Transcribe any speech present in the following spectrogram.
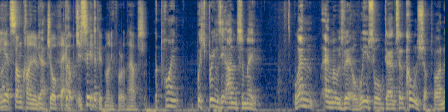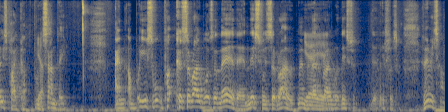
but he had some kind of Yeah. job that But helped you you see get the- good money for the house. the point which brings it home to me. When Emma was little, we used to walk down to the corner shop to buy a newspaper on Yeah. a Sunday. And we used to walk because the road wasn't there then. This was the road. Remember Yeah, that yeah, road? this this was. And every time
